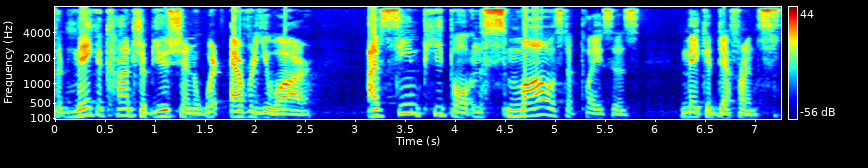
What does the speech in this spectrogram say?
but make a contribution wherever you are. I've seen people in the smallest of places make a difference.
